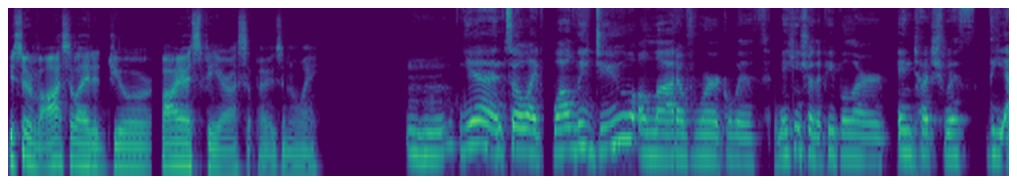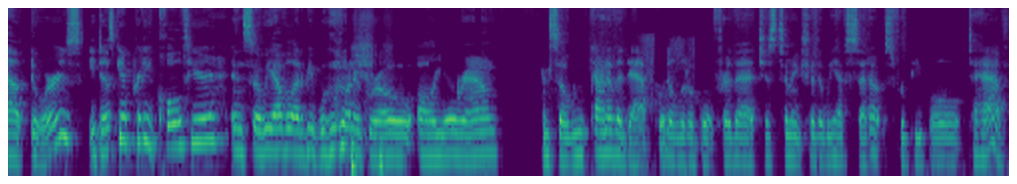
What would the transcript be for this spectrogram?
You sort of isolated your biosphere, I suppose, in a way. Mm-hmm. Yeah. And so, like, while we do a lot of work with making sure that people are in touch with the outdoors, it does get pretty cold here. And so, we have a lot of people who want to grow all year round. And so we've kind of adapted a little bit for that just to make sure that we have setups for people to have.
